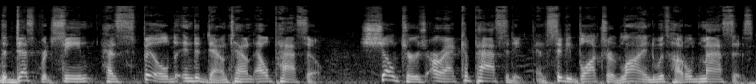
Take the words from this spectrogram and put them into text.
The desperate scene has spilled into downtown El Paso. Shelters are at capacity, and city blocks are lined with huddled masses.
